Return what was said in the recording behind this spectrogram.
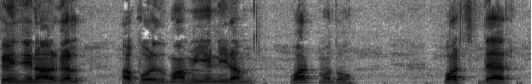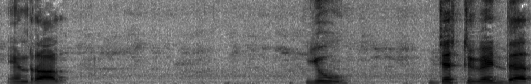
கெஞ்சினார்கள். அப்பொழுது மாமி என்னிடம் வாட் மது? வாட்ஸ் தேர் என்றால் you just wait there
